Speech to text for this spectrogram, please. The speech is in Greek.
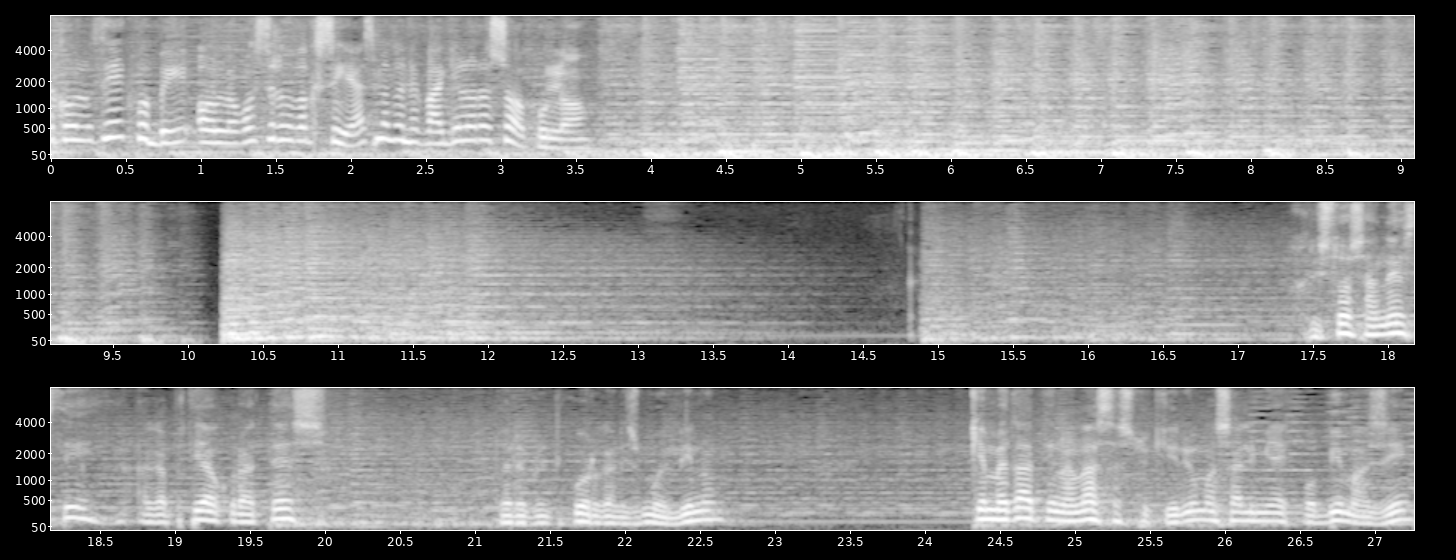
Ακολουθεί η εκπομπή «Ο Λόγος της Ορθοδοξίας» με τον Ευάγγελο Ρωσόπουλο. Χριστός Ανέστη, αγαπητοί ακουρατές του Ερευνητικού Οργανισμού Ελλήνων και μετά την Ανάσταση του Κυρίου μας άλλη μια εκπομπή μαζί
